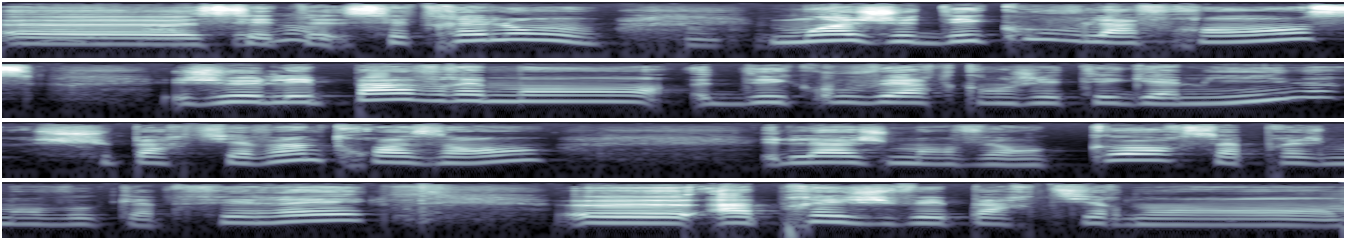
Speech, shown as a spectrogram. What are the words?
euh, c'est c'est très long. Moi, je découvre la France. Je l'ai pas vraiment découverte quand j'étais gamine. Je suis partie à 23 ans. Là, je m'en vais en Corse. Après, je m'en vais au Cap Ferret. Euh, après, je vais partir dans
